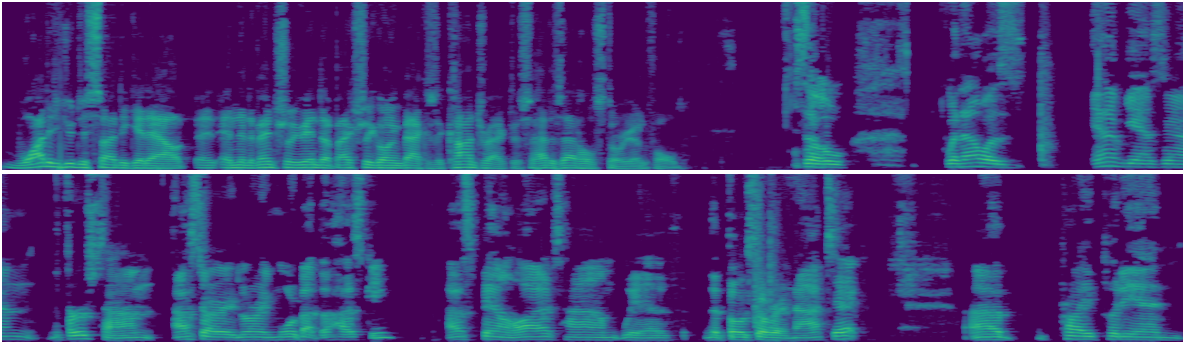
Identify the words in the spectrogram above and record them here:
Why did you decide to get out, and, and then eventually you end up actually going back as a contractor? So how does that whole story unfold? So when I was in Afghanistan the first time, I started learning more about the Husky. I spent a lot of time with the folks over at NIITEK. I probably put in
